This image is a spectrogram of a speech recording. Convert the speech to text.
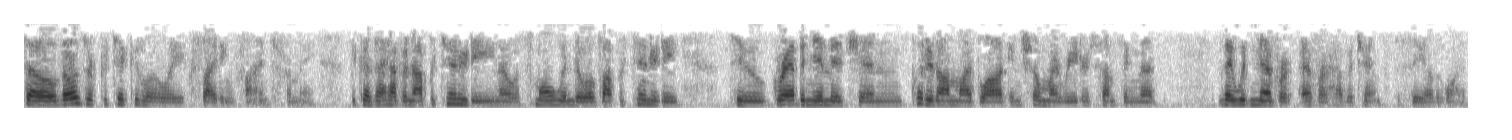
So those are particularly exciting finds for me because I have an opportunity, you know, a small window of opportunity to grab an image and put it on my blog and show my readers something that they would never ever have a chance to see otherwise.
